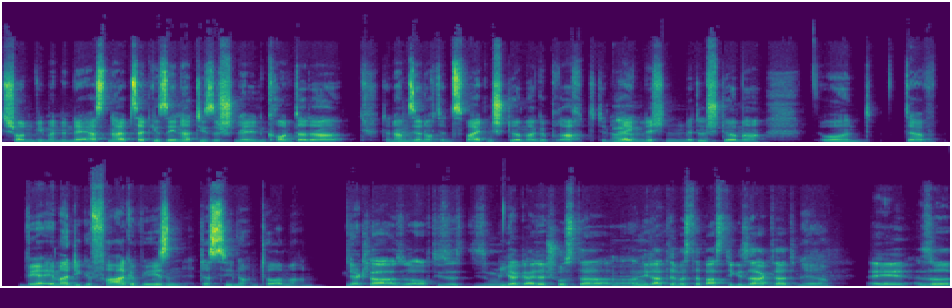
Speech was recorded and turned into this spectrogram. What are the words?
schon, wie man in der ersten Halbzeit gesehen hat, diese schnellen Konter da. Dann haben sie ja noch den zweiten Stürmer gebracht, den Ja. eigentlichen Mittelstürmer. Und da wäre immer die Gefahr gewesen, dass sie noch ein Tor machen. ja klar, also auch diese, diese mega geile Schuss da Mhm. an die Latte, was der Basti gesagt hat. Ja. Ey, also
